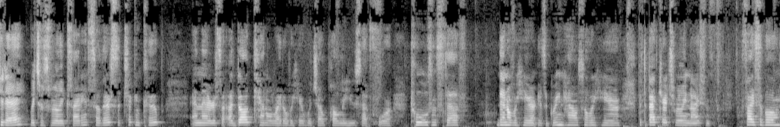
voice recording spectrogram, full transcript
today, which was really exciting. So there's the chicken coop. And there's a dog kennel right over here, which I'll probably use that for tools and stuff. Then over here is a greenhouse over here. But the backyard's really nice and sizable.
